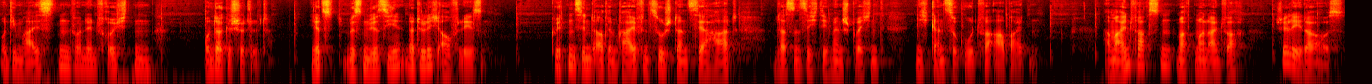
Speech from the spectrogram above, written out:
und die meisten von den Früchten runtergeschüttelt. Jetzt müssen wir sie natürlich auflesen. Quitten sind auch im reifen Zustand sehr hart und lassen sich dementsprechend nicht ganz so gut verarbeiten. Am einfachsten macht man einfach Gelee daraus.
